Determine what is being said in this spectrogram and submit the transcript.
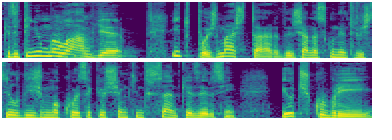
Quer dizer, tinha uma lábia. E depois, mais tarde, já na segunda entrevista, ele diz-me uma coisa que eu achei muito interessante, quer dizer assim, eu descobri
